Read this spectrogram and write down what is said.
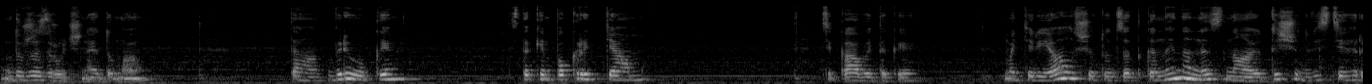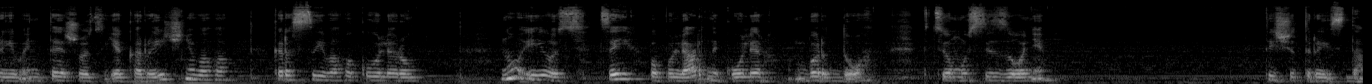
Дуже зручно, я думаю. Так, брюки з таким покриттям. Цікавий такий матеріал, що тут за тканина, не знаю. 1200 гривень. Теж ось є коричневого, красивого кольору. Ну і ось цей популярний колір бордо в цьому сезоні. 1300.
